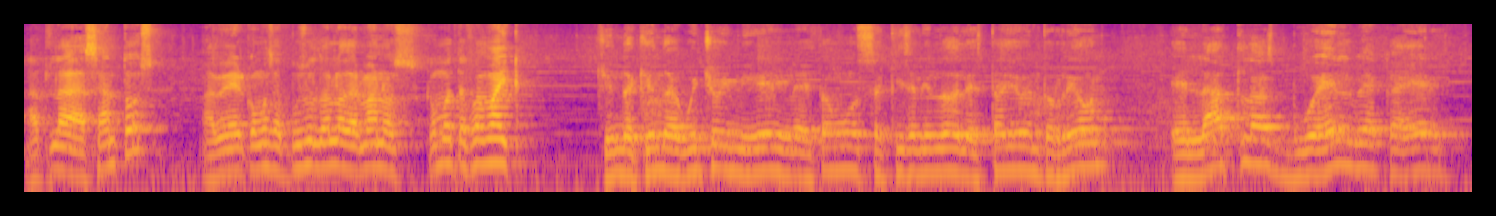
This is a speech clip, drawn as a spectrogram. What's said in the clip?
Atlas Santos. A ver cómo se puso el duelo de hermanos. ¿Cómo te fue, Mike? ¿Qué onda, qué onda, Huicho y Miguel? Estamos aquí saliendo del estadio en Torreón. El Atlas vuelve a caer,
